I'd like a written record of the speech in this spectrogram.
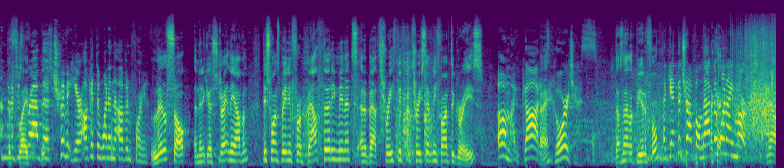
I'm the gonna just grab the trivet here. I'll get the one in the oven for you. Little salt, and then it goes straight in the oven. This one's been in for about 30 minutes at about 350, 375 degrees. Oh my God, Okay. it's gorgeous. Doesn't that look beautiful? Now get the truffle, not the one I marked. Now,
